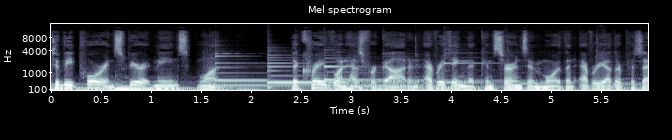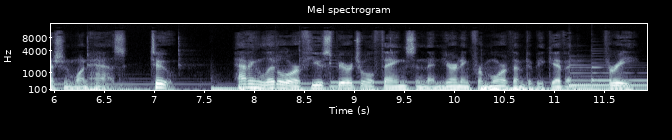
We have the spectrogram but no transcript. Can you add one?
To be poor in spirit means 1. The crave one has for God and everything that concerns him more than every other possession one has. 2. Having little or few spiritual things and then yearning for more of them to be given. 3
